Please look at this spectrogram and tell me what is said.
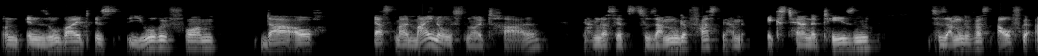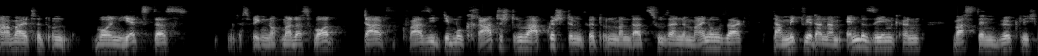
Und insoweit ist Jureform da auch erstmal meinungsneutral. Wir haben das jetzt zusammengefasst, wir haben externe Thesen zusammengefasst, aufgearbeitet und wollen jetzt das deswegen nochmal das Wort, da quasi demokratisch drüber abgestimmt wird und man dazu seine Meinung sagt, damit wir dann am Ende sehen können, was denn wirklich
